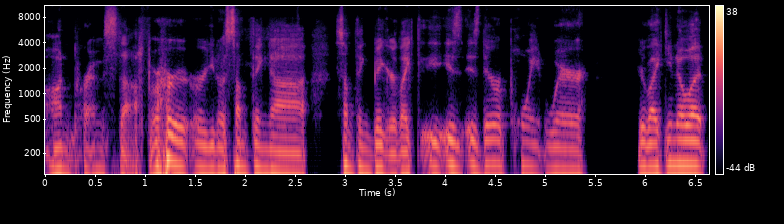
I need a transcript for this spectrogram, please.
on-prem stuff or or you know something uh something bigger like is is there a point where you're like you know what?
